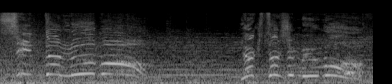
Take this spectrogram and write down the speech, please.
シンダルーボー焼きたしムーボー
